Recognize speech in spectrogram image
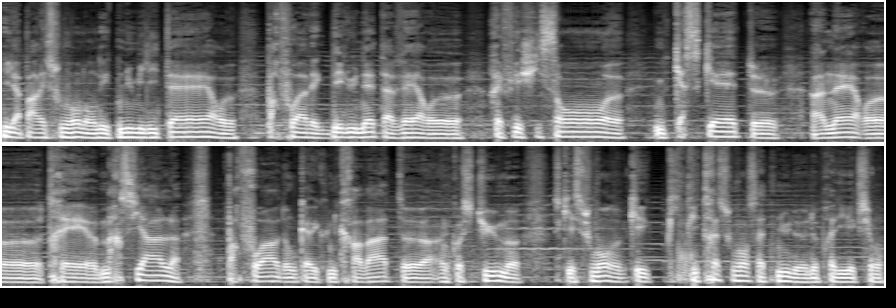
il apparaît souvent dans des tenues militaires, parfois avec des lunettes à verre réfléchissant, une casquette, un air très martial, parfois donc avec une cravate, un costume, ce qui est souvent, qui est, qui est très souvent sa tenue de, de prédilection.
